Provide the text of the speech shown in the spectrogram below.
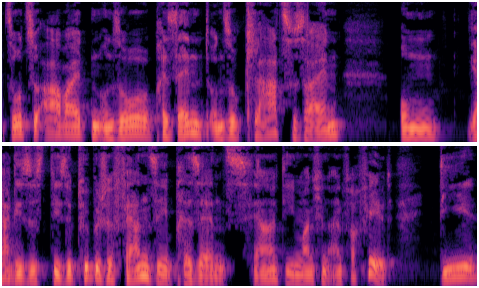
so zu arbeiten und so präsent und so klar zu sein, um ja dieses, diese typische Fernsehpräsenz, ja, die manchen einfach fehlt, die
